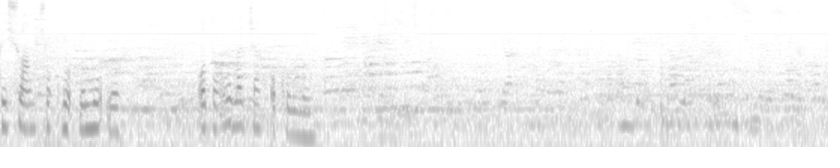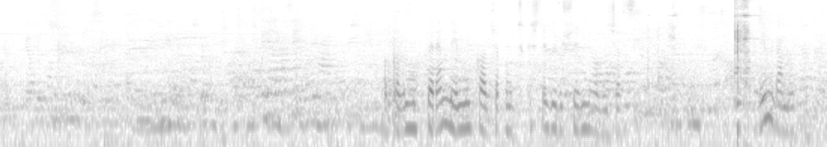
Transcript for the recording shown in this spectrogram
Pepe şu an çok mutlu mutlu. O da olacak okullu. Bakalım muhterem memnun kalacak mı? Çıkışta görüşlerini alacağız. Değil mi Damlası?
